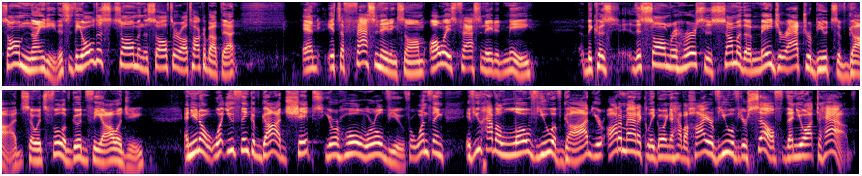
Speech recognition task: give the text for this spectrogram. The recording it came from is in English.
Psalm 90. This is the oldest psalm in the Psalter. I'll talk about that. And it's a fascinating psalm, always fascinated me, because this psalm rehearses some of the major attributes of God, so it's full of good theology. And you know, what you think of God shapes your whole worldview. For one thing, if you have a low view of God, you're automatically going to have a higher view of yourself than you ought to have.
